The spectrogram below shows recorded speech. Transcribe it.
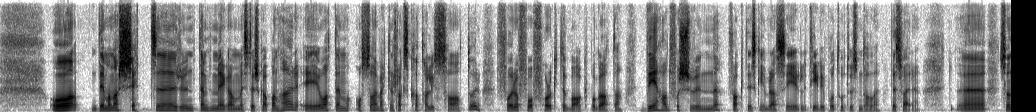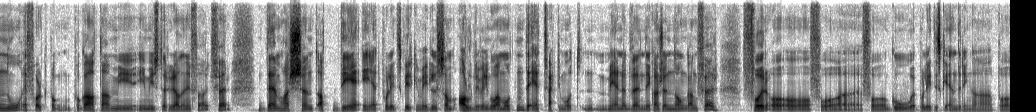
Og det man har sett uh, rundt de megamesterskapene her, er jo at de også har vært en slags katalysator for å få folk tilbake på gata. Det hadde forsvunnet faktisk i Brasil tidlig på 2000-tallet, dessverre. Uh, så nå er folk på, på gata mye, i mye større grad enn før. De har skjønt at det er et politisk virkemiddel som aldri vil gå av moten. Det er tvert imot mer nødvendig kanskje enn noen gang før for å, å, å få, få, gode politiske endringer på,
